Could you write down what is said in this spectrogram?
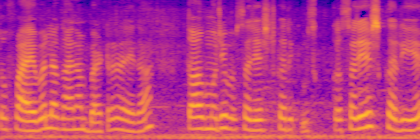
तो फाइबर लगाना बेटर रहेगा। तो आप मुझे सजेस्ट कर सजेस्ट करिए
